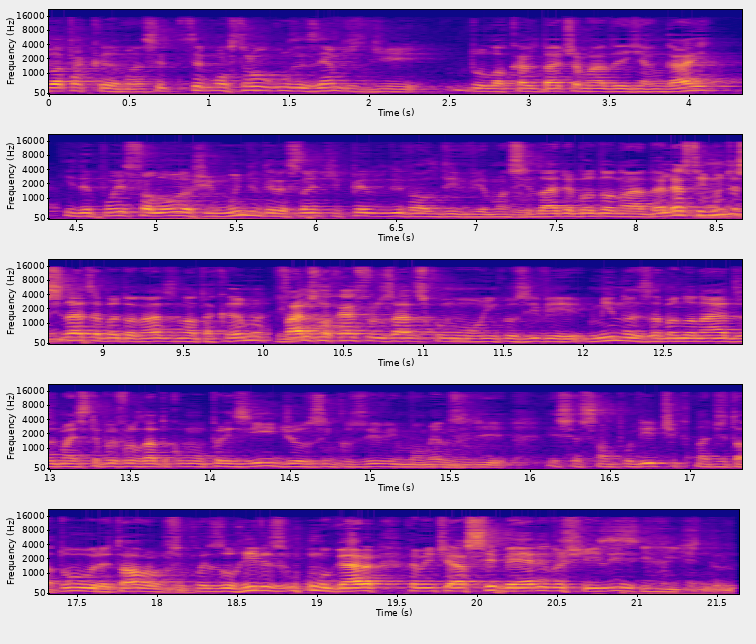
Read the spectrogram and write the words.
do Atacama. Você, você mostrou alguns exemplos de, de localidade chamada Jangai, e depois falou, achei muito interessante, de Pedro de Valdívia, uma cidade abandonada. Aliás, tem muitas cidades abandonadas no Atacama. Vários locais foram usados como, inclusive, minas abandonadas, mas depois foram usados como presídios, inclusive em momentos de exceção política, na ditadura e tal, coisas horríveis. Um lugar realmente é a Sibéria do Chile. Sinistro.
